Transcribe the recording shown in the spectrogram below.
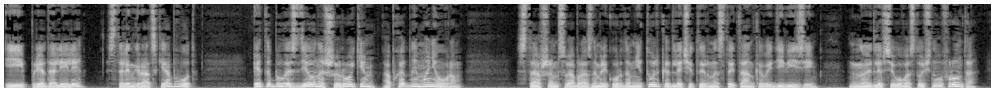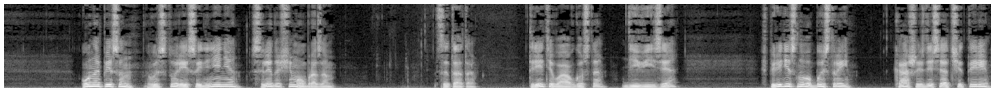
и преодолели Сталинградский обвод. Это было сделано широким обходным маневром, ставшим своеобразным рекордом не только для 14-й танковой дивизии, но и для всего Восточного фронта. Он описан в истории соединения следующим образом. Цитата. 3 августа дивизия. Впереди снова быстрый К-64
